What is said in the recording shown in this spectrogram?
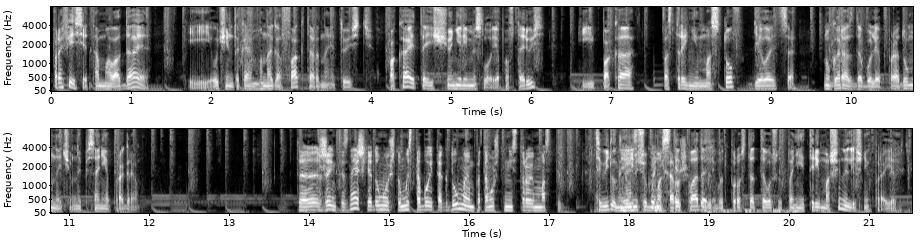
Профессия там молодая и очень такая многофакторная. То есть пока это еще не ремесло, я повторюсь. И пока построение мостов делается ну, гораздо более продуманно, чем написание программ. Жень, ты знаешь, я думаю, что мы с тобой так думаем, потому что не строим мосты. Ты видел, когда чтобы мосты падали, вот просто от того, что по ней три машины лишних проедут?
